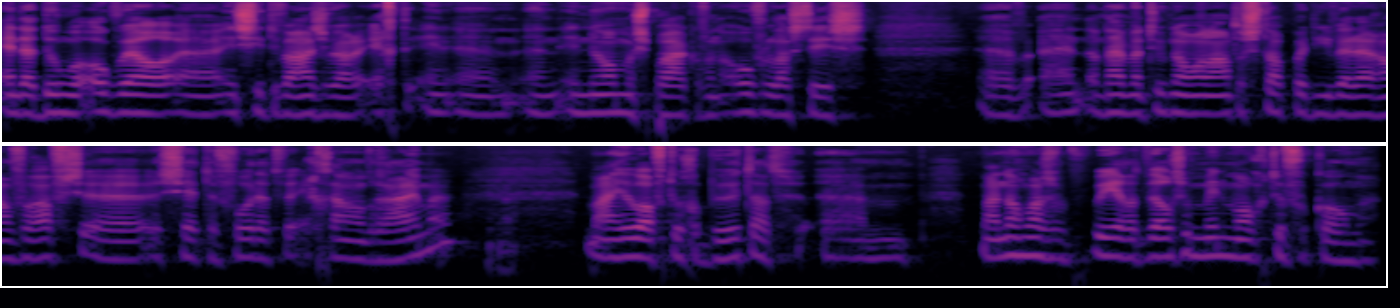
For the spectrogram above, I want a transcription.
En dat doen we ook wel eh, in situaties waar echt een, een, een enorme sprake van overlast is. Eh, en dan hebben we natuurlijk nog wel een aantal stappen die we daaraan vooraf eh, zetten voordat we echt gaan ontruimen. Ja. Maar heel af en toe gebeurt dat. Ehm, maar nogmaals, we proberen het wel zo min mogelijk te voorkomen.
